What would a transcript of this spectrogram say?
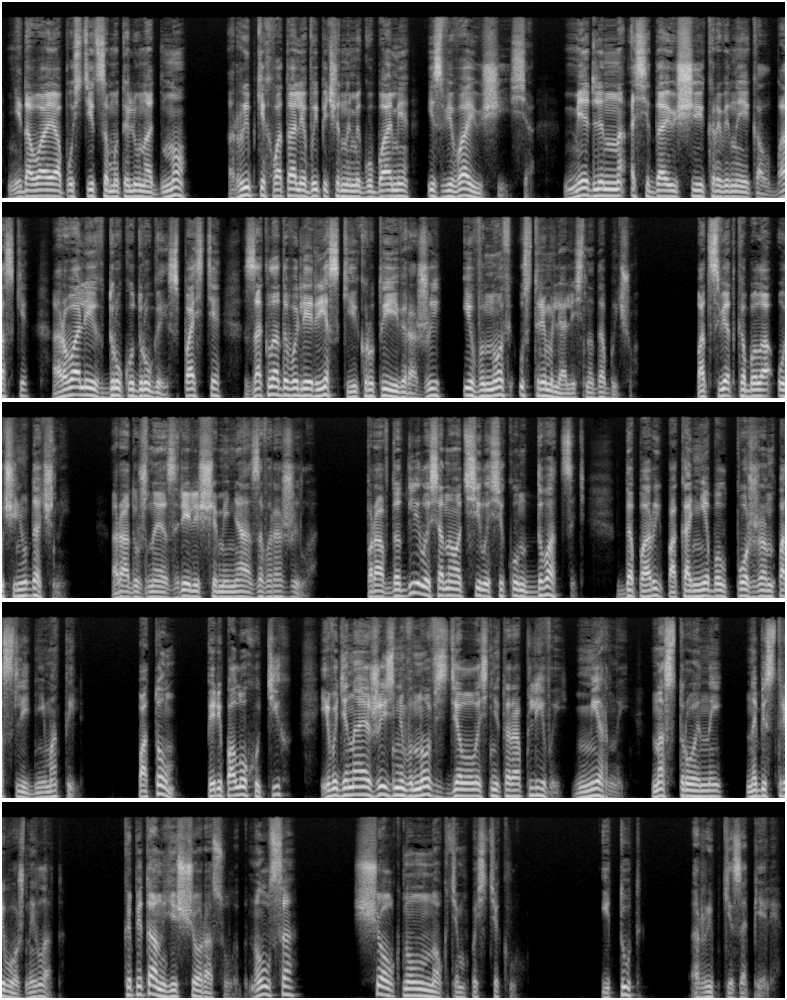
Не давая опуститься мотылю на дно, рыбки хватали выпеченными губами извивающиеся, медленно оседающие кровяные колбаски, рвали их друг у друга из пасти, закладывали резкие крутые виражи и вновь устремлялись на добычу. Подсветка была очень удачной. Радужное зрелище меня заворожило. Правда, длилось оно от силы секунд двадцать, до поры, пока не был пожран последний мотыль. Потом переполох утих, и водяная жизнь вновь сделалась неторопливой, мерной, настроенной на бестревожный лад. Капитан еще раз улыбнулся, щелкнул ногтем по стеклу. И тут рыбки запели.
